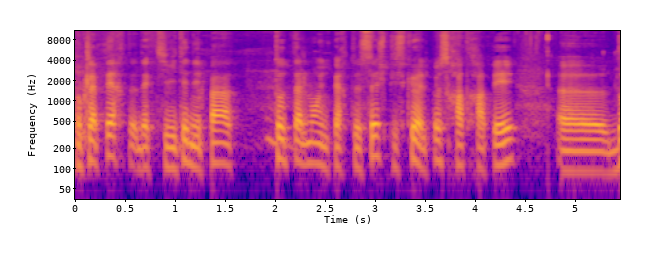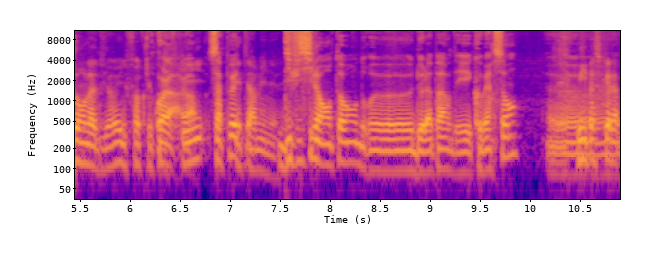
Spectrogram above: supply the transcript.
Donc la perte d'activité n'est pas totalement une perte sèche puisqu'elle peut se rattraper euh, dans la durée une fois que le conflit ça peut être terminé. Difficile à entendre euh, de la part des commerçants. Euh, oui, parce que là,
